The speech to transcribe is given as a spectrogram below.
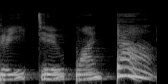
Three, two, one, go.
